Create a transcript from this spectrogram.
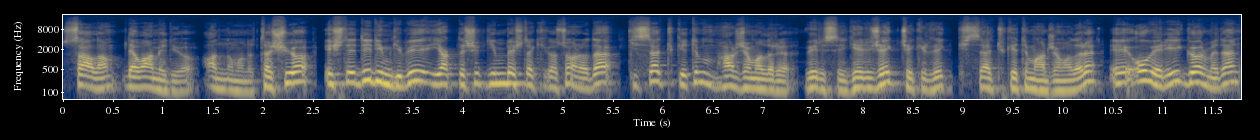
sağlam devam ediyor anlamını taşıyor. İşte dediğim gibi yaklaşık 25 dakika sonra da kişisel tüketim harcamaları verisi gelecek. Çekirdek kişisel tüketim harcamaları. E, o veriyi görmeden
